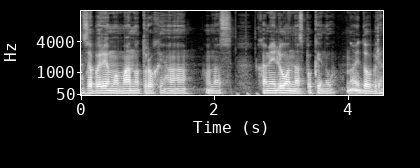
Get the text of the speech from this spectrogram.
заберемо ману трохи. Ага, у нас хамелеон нас покинув. Ну і добре.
